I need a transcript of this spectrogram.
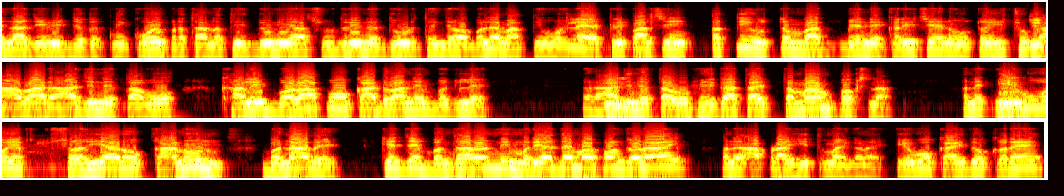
એના જેવી જગતની કોઈ પ્રથા નથી. દુનિયા સુધરીને ધૂળ થઈ જવા ભલે માંગતી હોય. એટલે કૃપાલસિંહ અતિ ઉત્તમ વાત બેને કરી છે અને હું તો ઈચ્છું કે. આવા રાજનેતાઓ ખાલી બળાપો કાઢવાને બદલે રાજનેતાઓ ભેગા થાય તમામ પક્ષના. અને એવો એક સહિયારો કાનૂન બનાવે કે જે બંધારણની મર્યાદામાં પણ ગણાય અને આપણા હિતમાં ગણાય. એવો કાયદો કરે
